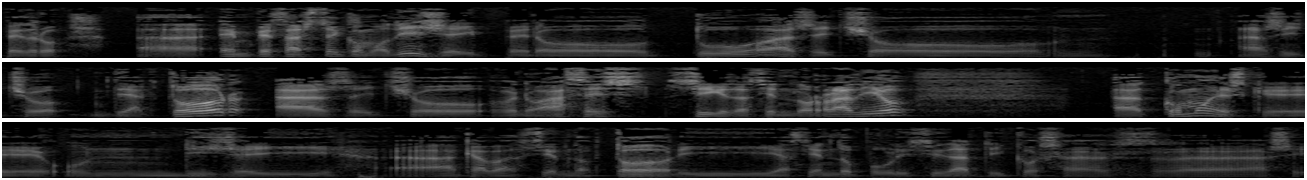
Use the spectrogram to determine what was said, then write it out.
Pedro, eh, empezaste como DJ, pero tú has hecho has hecho de actor, has hecho, bueno, haces, sigues haciendo radio. Ah, ¿Cómo es que un DJ acaba siendo actor y haciendo publicidad y cosas así?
